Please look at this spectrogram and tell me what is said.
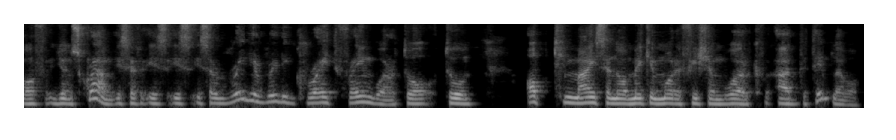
of you know, Scrum is a, is, is, is a really, really great framework to, to optimize and or making more efficient work at the team level.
